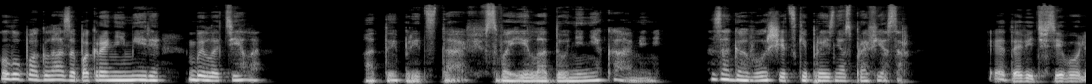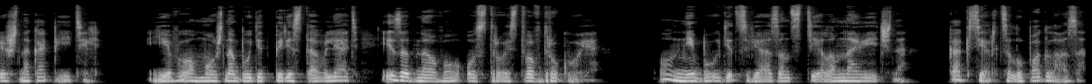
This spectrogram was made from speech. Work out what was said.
У лупоглаза, по крайней мере, было тело. «А ты представь, в своей ладони не камень», – заговорщицки произнес профессор. Это ведь всего лишь накопитель. Его можно будет переставлять из одного устройства в другое. Он не будет связан с телом навечно, как сердце лупоглаза.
